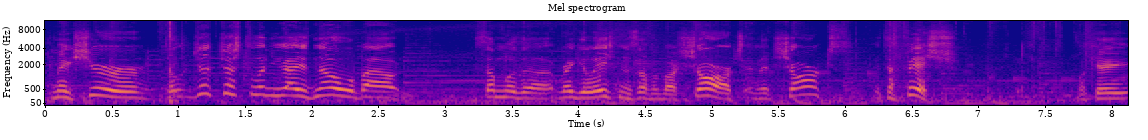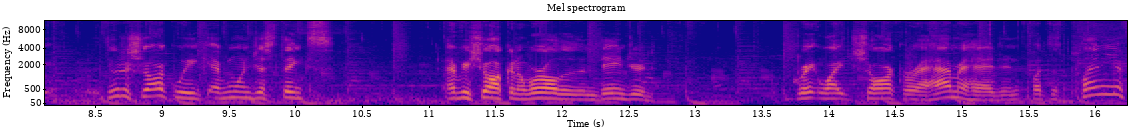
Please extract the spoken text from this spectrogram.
to make sure, to, just, just to let you guys know about some of the regulations and stuff about sharks, and that sharks, it's a fish. Okay, due to Shark Week, everyone just thinks every shark in the world is endangered great white shark or a hammerhead, and, but there's plenty of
